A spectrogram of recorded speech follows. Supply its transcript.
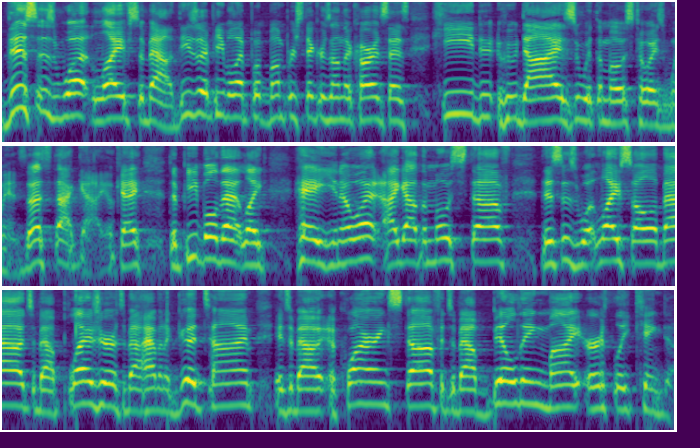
this is what life's about. These are the people that put bumper stickers on their car that says, He who dies with the most toys wins. That's that guy, okay? The people that, like, hey, you know what? I got the most stuff. This is what life's all about. It's about pleasure. It's about having a good time. It's about acquiring stuff. It's about building my earthly kingdom.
